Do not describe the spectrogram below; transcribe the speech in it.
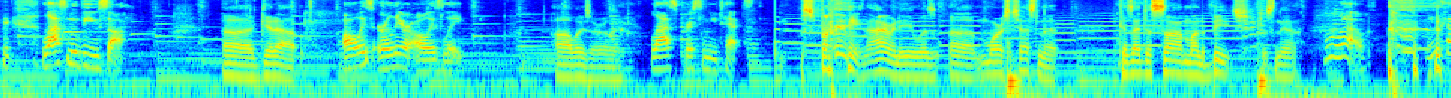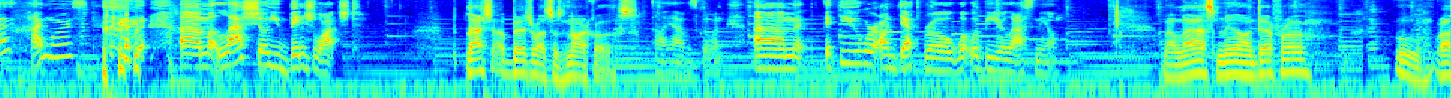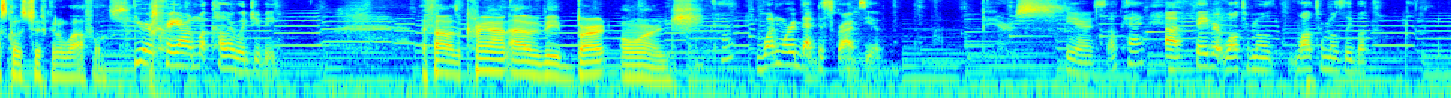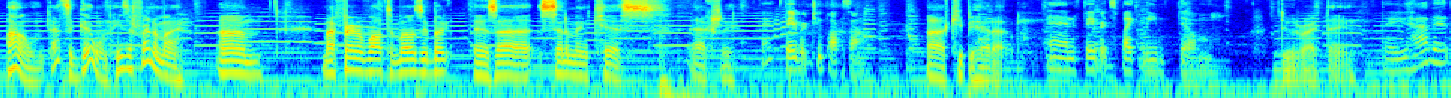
Last movie you saw? Uh, Get Out. Always early or always late? Always early. Last person you text? It's funny. The irony was uh, Morris Chestnut because I just saw him on the beach just now. Oh wow. okay. Hi Morris. um, last show you binge watched? Last show I binge watched was Narcos. Oh yeah, that was a good one. Um, if you were on death row, what would be your last meal? My last meal on death row. Ooh, Roscoe's Chicken and Waffles. If you're a crayon, what color would you be? If I was a crayon, I would be burnt orange. Okay. One word that describes you. Fierce. Fierce. Okay. Uh, favorite Walter Mo- Walter Mosley book? Oh, that's a good one. He's a friend of mine. Um, my favorite Walter Mosley book is uh, Cinnamon Kiss, actually. Okay. Favorite Tupac song? Uh, keep your head up. And favorite Spike Lee film? Do the right thing. There you have it.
